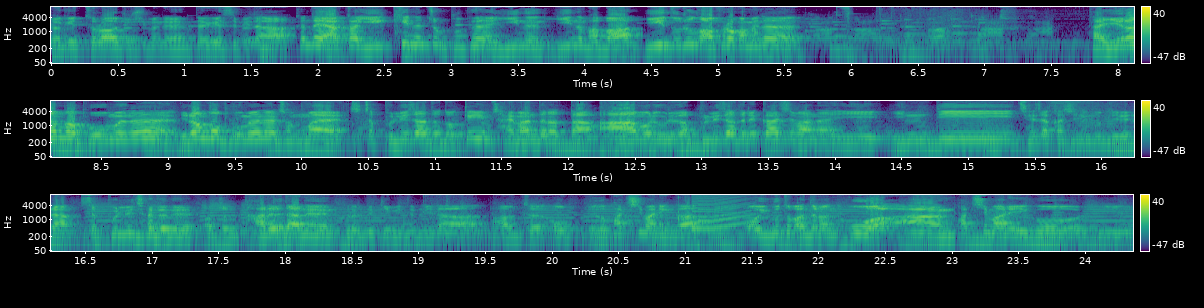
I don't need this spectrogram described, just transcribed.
여기 들어와 주시면 되겠습니다. 근데 약간 이 키는 좀 불편해. 2는 2는 봐봐. 2 누르고 앞으로 가면은 자 이런 거 보면은 이런 거 보면은 정말 진짜 블리자드도 게임 잘 만들었다 아무리 우리가 블리자드를 까지만은 이 인디 제작하시는 분들이랑 진짜 블리자드는 어, 좀 다르다는 그런 느낌이 듭니다 아무튼 어 이거 파치말인가? 어 이것도 만들었는데 우와 앙. 파치말이 이거 이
